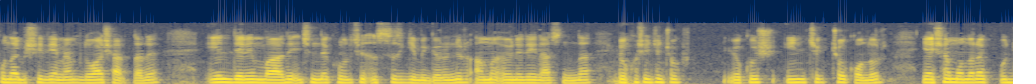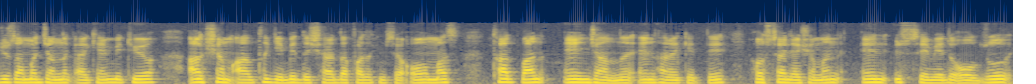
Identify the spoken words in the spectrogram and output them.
Buna bir şey diyemem. Doğa şartları. İl derin vadi içinde kurulu için ıssız gibi görünür ama öyle değil aslında. Yokuş için çok yokuş, in çık çok olur. Yaşam olarak ucuz ama canlılık erken bitiyor. Akşam 6 gibi dışarıda fazla kimse olmaz. Tatvan en canlı, en hareketli, hostel yaşamın en üst seviyede olduğu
